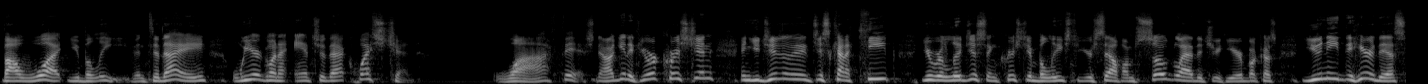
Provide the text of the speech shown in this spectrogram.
by what you believe? And today, we are going to answer that question why fish? Now, again, if you're a Christian and you generally just kind of keep your religious and Christian beliefs to yourself, I'm so glad that you're here because you need to hear this.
